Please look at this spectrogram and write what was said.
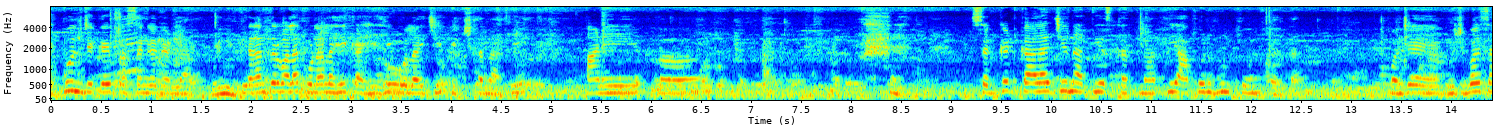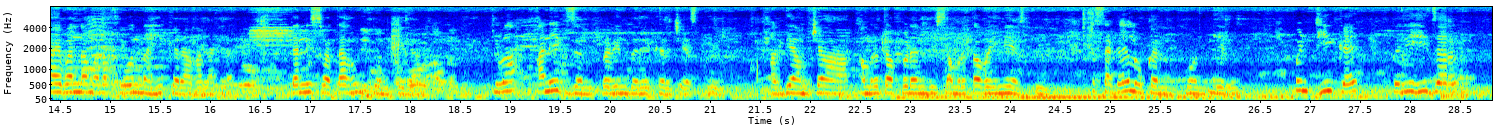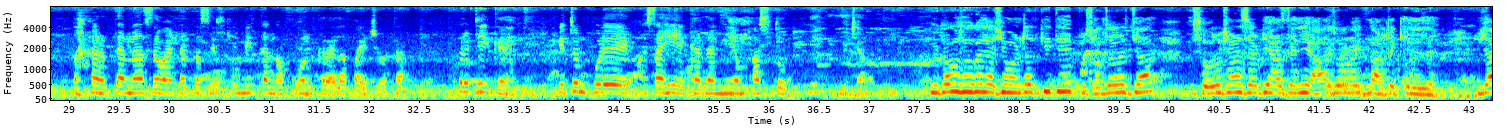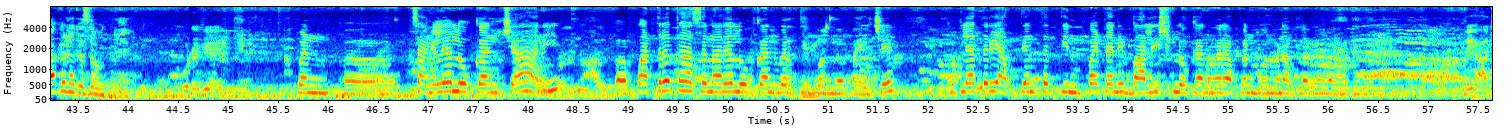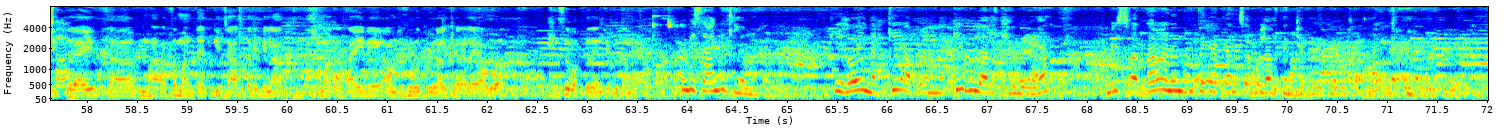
एकूण जे काही प्रसंग घडला त्यानंतर मला कोणालाही काहीही बोलायची इच्छा नाही. आणि संकट काळाची नाती असतात ना ती आपणहून फोन करतात. म्हणजे भुजबळ साहेबांना मला फोन नाही करावा लागला. त्यांनी स्वतःहून फोन केला. किंवा अनेक जण प्रवीण दरेकरचे असतील अगदी आमच्या अमृता फडणवीस अमृता वहिनी असतील तर सगळ्या लोकांनी फोन केले. पण ठीक आहे तरीही जर त्यांना असं वाटत असेल की मी त्यांना फोन करायला पाहिजे होता. तर ठीक आहे. इथून पुढे असाही एखादा नियम असतो विचारात विकास वगैरे असे म्हणतात की ते स्वतःच्या संरक्षणासाठी आज त्यांनी हा जो एक नाटक केलेलं आहे याकडे कसं बघताय? पण अ, चांगल्या लोकांच्या आणि पात्रता असणाऱ्या लोकांवरती बोललं पाहिजे. कुठल्या तरी अत्यंत तिनपाट आणि बालिश लोकांवर आपण बोलून आपला वेळ वाया घालवला ते आदित्यताई अं, असं म्हणतायत की चार तारखेला सुषमाताईने आमच्यासोबत गुलाल खेळायला यावं. कसं बघतं त्यांच्या विधान तुम्ही सांगितलं ना की होय नक्की आपण नक्की गुलाल खेळूया. मी स्वतः आनंद काकांचा गुलाल त्यांच्याकडे घेऊन काय?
